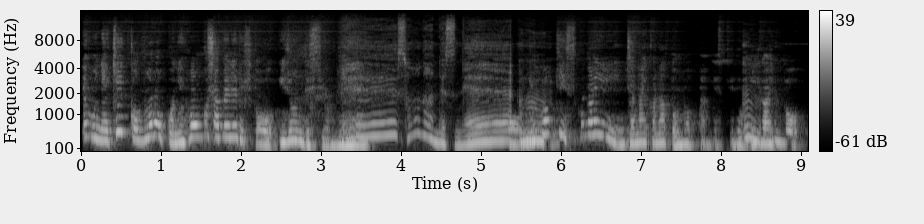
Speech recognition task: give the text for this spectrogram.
でもね、結構モロッコ日本語喋れる人いるんですよね。へえ、そうなんですね。そう日本人少ないんじゃないかなと思ったんですけど、うん意外と。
